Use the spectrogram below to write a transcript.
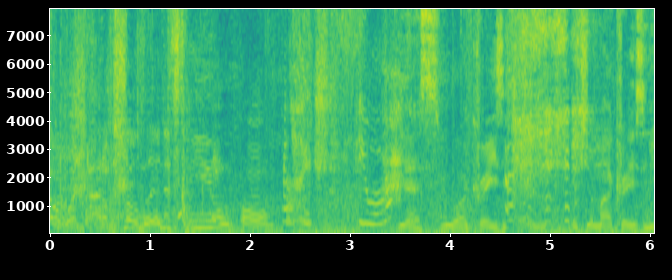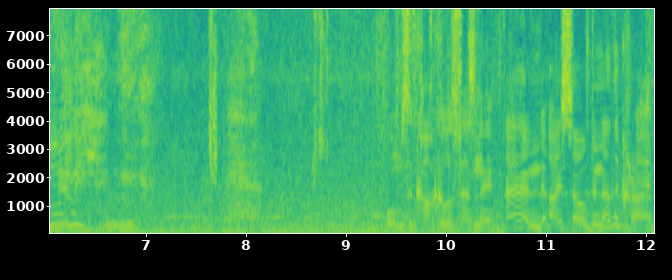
Oh my god, I'm so glad to see you. Oh. You are? Yes, you are crazy, baby. but you're my crazy, you hear me? Warms the cockles, doesn't it? And I solved another crime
